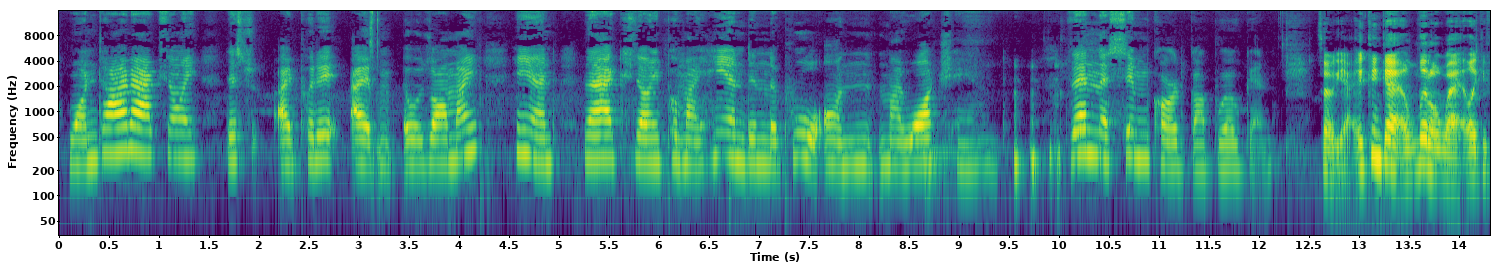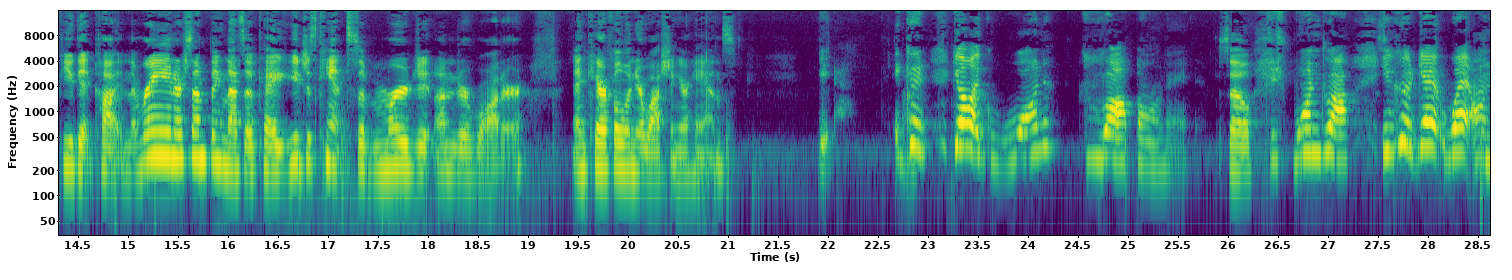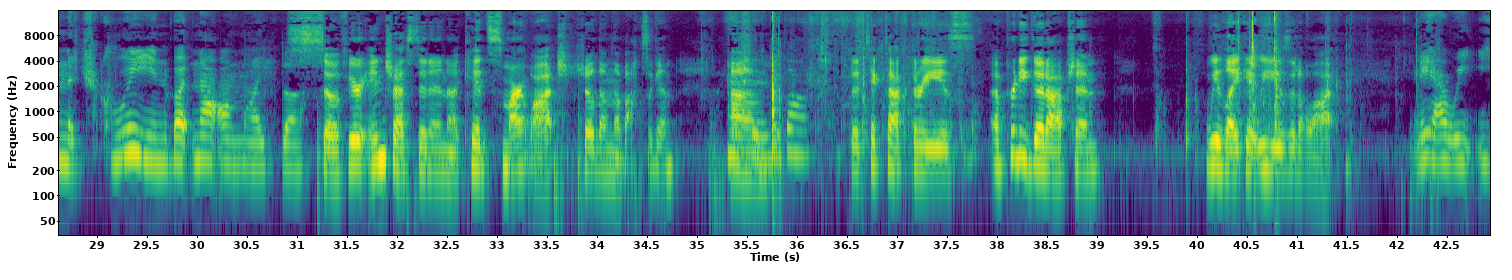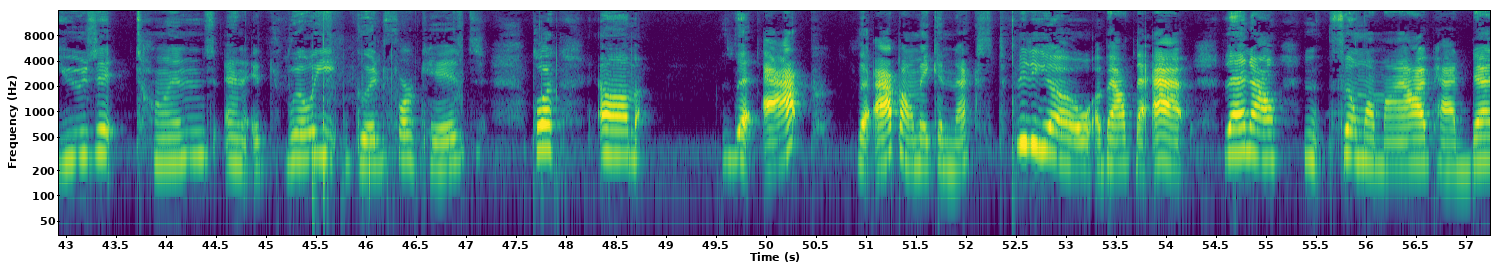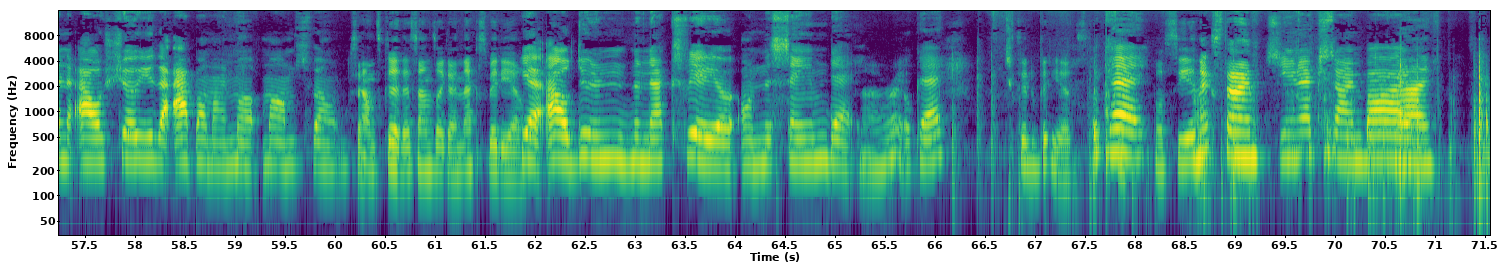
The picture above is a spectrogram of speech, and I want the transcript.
One time, actually, this I put it. I it was on my hand. Then I accidentally put my hand in the pool on my watch hand. then the SIM card got broken. So yeah, it can get a little wet. Like if you get caught in the rain or something, that's okay. You just can't submerge it underwater. And careful when you're washing your hands. Yeah. It could get like one drop on it. So Just one drop. You could get wet on the screen, but not on like the. so if you're interested in a kid's smartwatch, show them the box again. Um, the box. the Tick Talk 3 is a pretty good option. We like it. We use it a lot. Yeah, we use it tons, and it's really good for kids. Plus, um, the app, the app, I'll make a next video about the app. Then I'll film on my iPad. Then I'll show you the app on my mo- mom's phone. Sounds good. That sounds like a next video. Yeah, I'll do the next video on the same day. All right. Okay? Good videos. Okay. We'll see you next time. See you next time. Bye. Bye.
